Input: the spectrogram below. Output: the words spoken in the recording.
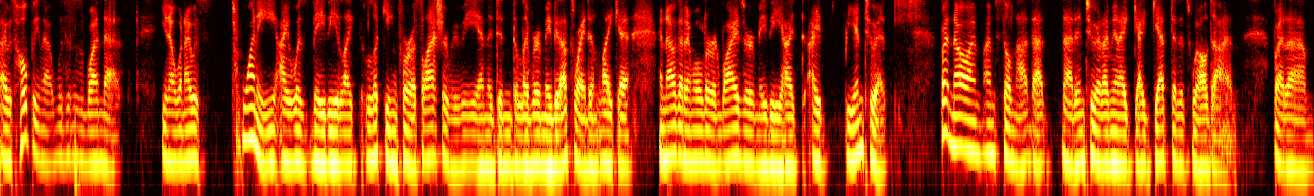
I was hoping that this is one that, you know, when I was 20, I was maybe like looking for a slasher movie and it didn't deliver. Maybe that's why I didn't like it. And now that I'm older and wiser, maybe I'd I'd be into it. But no, I'm I'm still not that that into it. I mean, I I get that it's well done, but um,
